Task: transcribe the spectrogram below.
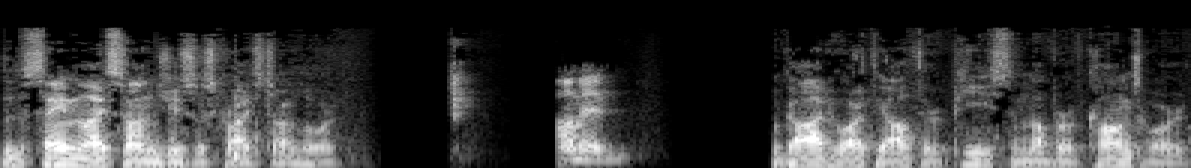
through the same thy Son, Jesus Christ our Lord. Amen. O God, who art the author of peace and lover of concord,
